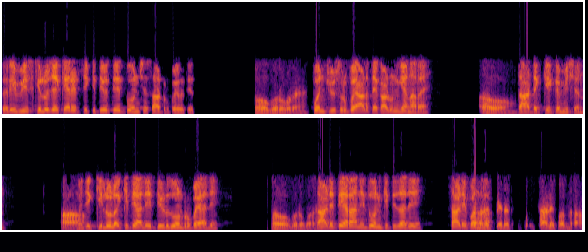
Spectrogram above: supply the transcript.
तरी वीस किलोच्या कॅरेटचे किती होते दोनशे साठ रुपये होते. हो बरोबर आहे. पंचवीस रुपये आडत्या काढून घेणार आहे. हो. दहा टक्के कमिशन हा. म्हणजे किलोला किती आले? दीड दोन रुपये आले. हो बरोबर आहे. साडे तेरा आणि दोन किती झाले? साडे पंधरा साडे तेरा साडे पंधरा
